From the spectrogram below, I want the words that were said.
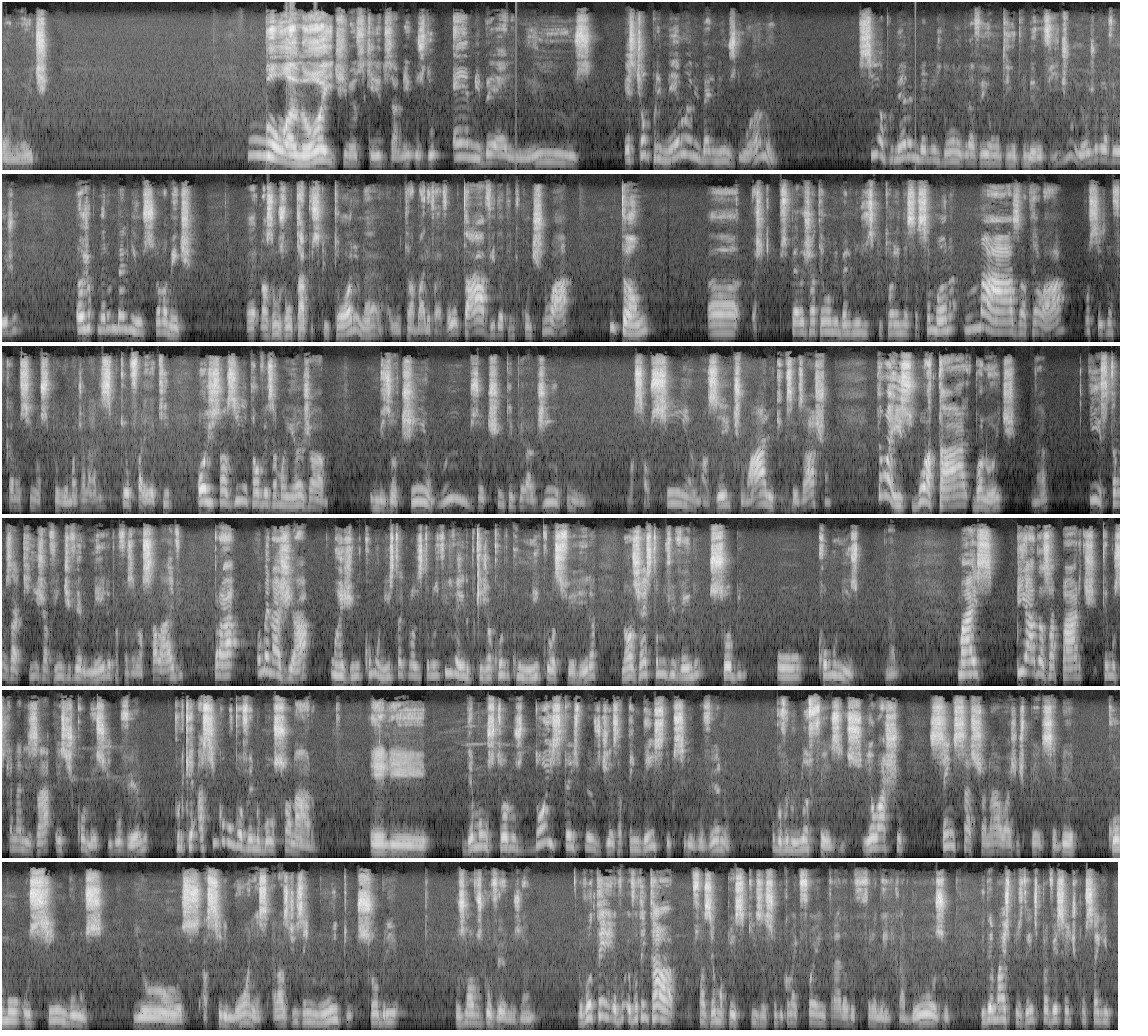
Boa noite. Boa noite, meus queridos amigos do MBL News. Este é o primeiro MBL News do ano? Sim, é o primeiro MBL News do ano. Eu gravei ontem o primeiro vídeo e hoje eu gravei hoje. Hoje é o primeiro MBL News, novamente. É, nós vamos voltar para o escritório, né? O trabalho vai voltar, a vida tem que continuar. Então, uh, acho que, espero já ter um MBL News no escritório ainda essa semana, mas até lá, vocês não ficaram sem nosso programa de análise, porque eu farei aqui hoje sozinho, talvez amanhã já um bisotinho, um bisotinho temperadinho com uma salsinha, um azeite, um alho, o que, que vocês acham? Então é isso, boa tarde, boa noite, né? E estamos aqui, já vim de vermelho para fazer nossa live, para homenagear o regime comunista que nós estamos vivendo, porque de acordo com Nicolas Ferreira, nós já estamos vivendo sob o comunismo. Né? Mas, piadas à parte, temos que analisar este começo de governo, porque assim como o governo Bolsonaro, ele demonstrou nos dois, três primeiros dias a tendência do que seria o governo, o governo Lula fez isso. E eu acho sensacional a gente perceber como os símbolos e os, as cerimônias, elas dizem muito sobre os novos governos, né? Eu vou, eu vou tentar fazer uma pesquisa sobre como é que foi a entrada do Fernando Henrique Cardoso e demais presidentes para ver se a gente consegue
